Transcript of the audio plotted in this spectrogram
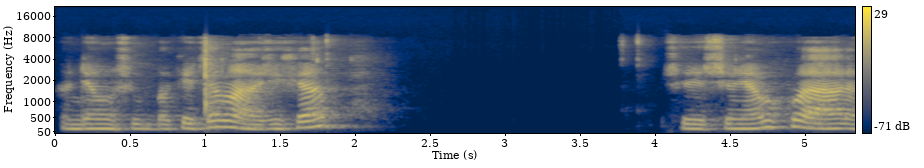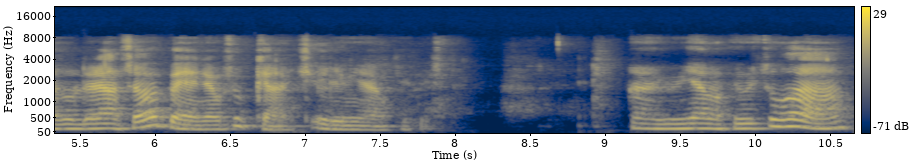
andiamo su bacchetta magica, selezioniamo qua, la tolleranza va bene, andiamo su canc e eliminiamo anche questo. Ah, eliminiamo anche questo qua.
